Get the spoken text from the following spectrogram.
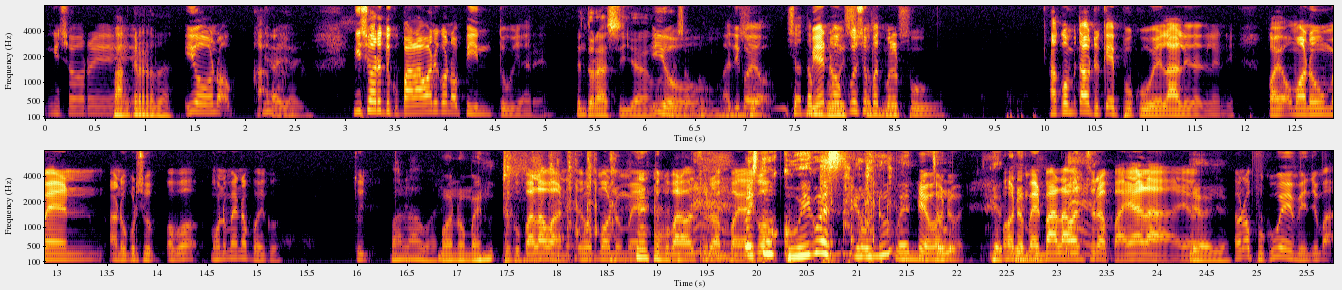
ngisore Bunker tuh. Iya ono gak Iya iya. iya. Ngisore tuku pahlawan iku ono pintu jare. Pintu rahasia. Iya, dadi koyo biyen omku sempat mlebu. Aku tau deke buku lali tadi lali. Kayak monumen anu bersup apa monumen apa iku? Tu- Pahlawan. Monumen. Tugu Pahlawan, eh, monumen Tugu Pahlawan Surabaya. Wes tugu iku wes monumen. Ya Cuk. monumen. Monumen pahlawan Surabaya lah. Iya, Ya. iya. Ono buku e men cuma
